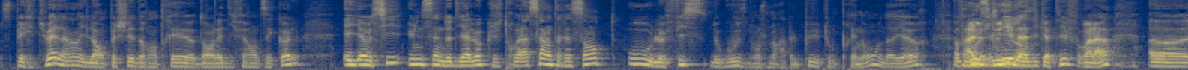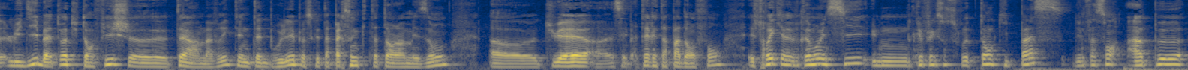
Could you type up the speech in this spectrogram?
spirituel, hein, il l'a empêché de rentrer euh, dans les différentes écoles. Et il y a aussi une scène de dialogue que j'ai trouvée assez intéressante où le fils de Goose, dont je me rappelle plus du tout le prénom d'ailleurs, enfin Goose ni l'indicatif, voilà, euh, lui dit bah toi tu t'en fiches, euh, t'es un Maverick, t'es une tête brûlée parce que t'as personne qui t'attend à la maison, euh, tu es euh, célibataire et t'as pas d'enfant. Et je trouvais qu'il y avait vraiment ici une réflexion sur le temps qui passe d'une façon un peu,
